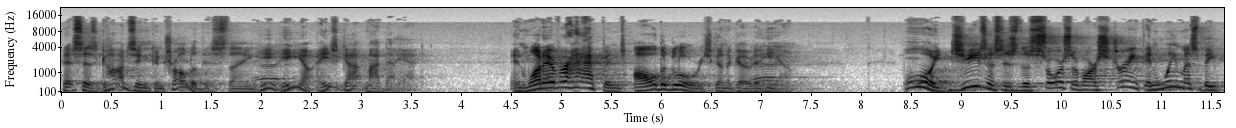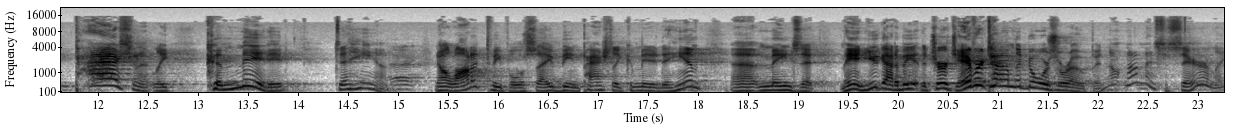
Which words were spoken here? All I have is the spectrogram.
that says God's in control of this thing. He, he, he's got my dad. And whatever happens, all the glory's going to go to him. Boy, Jesus is the source of our strength, and we must be passionately committed to Him. Now, a lot of people say being passionately committed to Him uh, means that, man, you got to be at the church every time the doors are open. No, not necessarily.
